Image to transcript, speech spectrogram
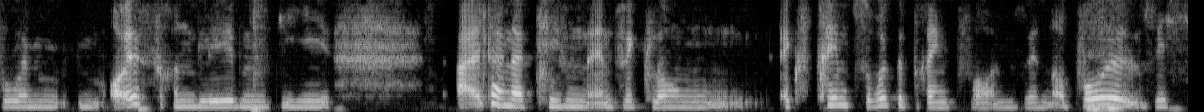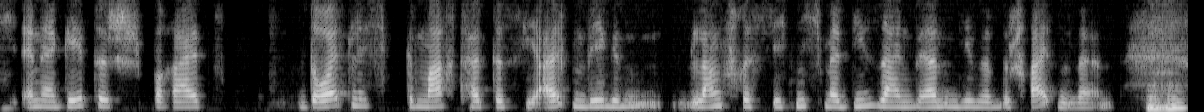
wo im, im äußeren Leben die alternativen Entwicklungen extrem zurückgedrängt worden sind, obwohl mhm. sich energetisch bereits deutlich gemacht hat, dass die alten Wege langfristig nicht mehr die sein werden, die wir beschreiten werden. Mhm.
